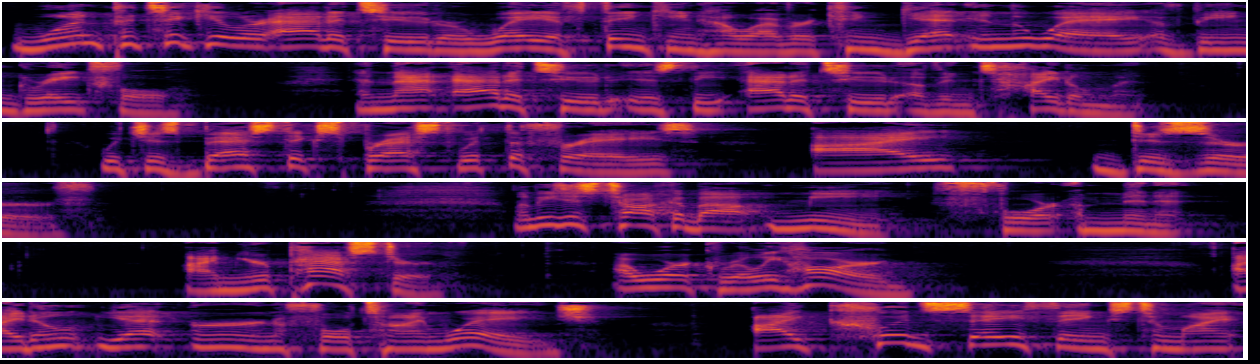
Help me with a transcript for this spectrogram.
One particular attitude or way of thinking, however, can get in the way of being grateful. And that attitude is the attitude of entitlement, which is best expressed with the phrase, I deserve. Let me just talk about me for a minute. I'm your pastor. I work really hard. I don't yet earn a full time wage. I could say things to my,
